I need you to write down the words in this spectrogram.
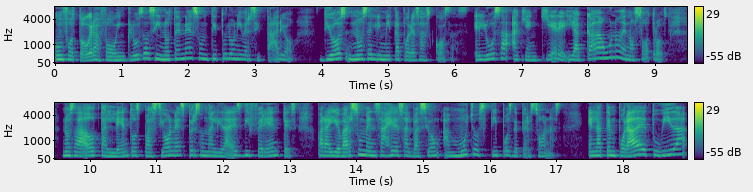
un fotógrafo incluso si no tenés un título universitario. Dios no se limita por esas cosas. Él usa a quien quiere y a cada uno de nosotros nos ha dado talentos, pasiones, personalidades diferentes para llevar su mensaje de salvación a muchos tipos de personas. En la temporada de tu vida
